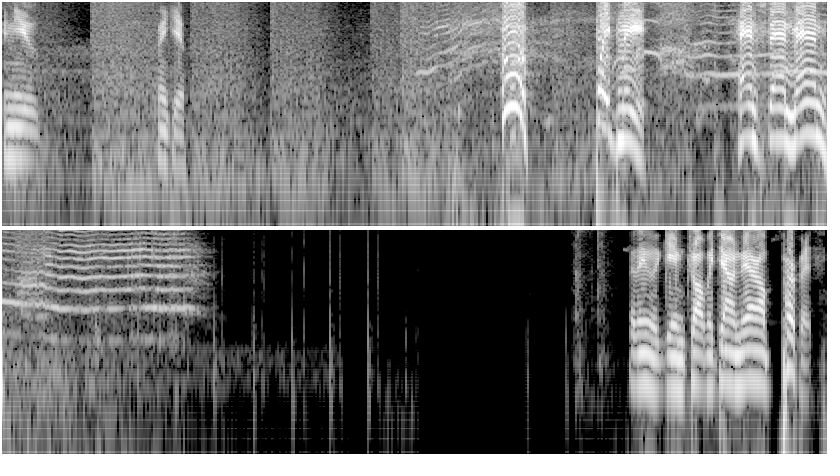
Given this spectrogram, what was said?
Can you... Thank you. Fight me! Handstand man! I think the game dropped me down there on purpose.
